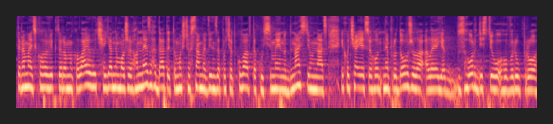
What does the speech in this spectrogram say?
Теремецького Віктора Миколайовича. Я не можу його не згадати, тому що саме він започаткував таку сімейну династію у нас. І хоча я цього не продовжила, але я з гордістю говорю про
